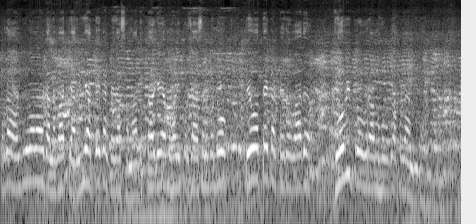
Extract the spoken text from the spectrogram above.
ਪ੍ਰਧਾਨ ਜੀ ਉਹਨਾਂ ਨਾਲ ਗੱਲਬਾਤ ਚੱਲ ਰਹੀ ਹੈ ਅੱਧੇ ਘੰਟੇ ਦਾ ਸਮਾਂ ਦਿੱਤਾ ਗਿਆ ਮੋਹਾਲੀ ਪ੍ਰਸ਼ਾਸਨ ਵੱਲੋਂ ਤੇ ਉਹ ਅੱਧੇ ਘੰਟੇ ਤੋਂ ਬਾਅਦ ਜੋ ਵੀ ਪ੍ਰੋਗਰਾਮ ਹੋਊਗਾ ਪ੍ਰਧਾਨ ਜੀ ਦਾ।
